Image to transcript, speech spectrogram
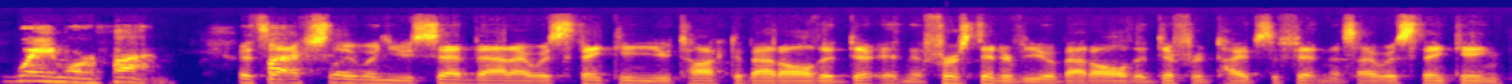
way more fun. It's but, actually when you said that, I was thinking you talked about all the di- in the first interview about all the different types of fitness. I was thinking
